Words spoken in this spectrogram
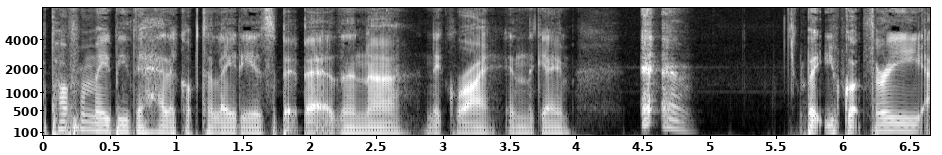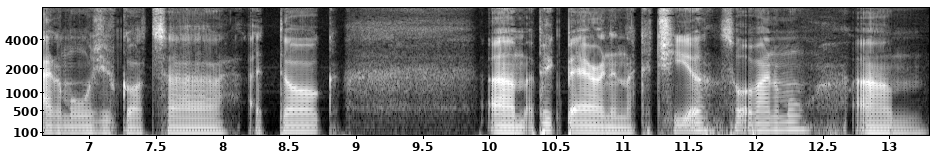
apart from maybe the helicopter lady is a bit better than uh, Nick Wright in the game but you've got three animals. You've got uh, a dog, um, a big bear, and then like a cheetah sort of animal. Um,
